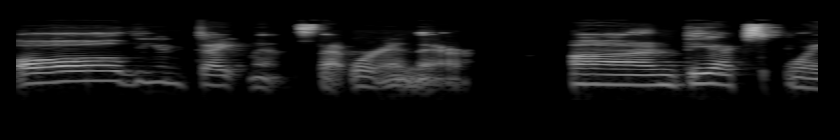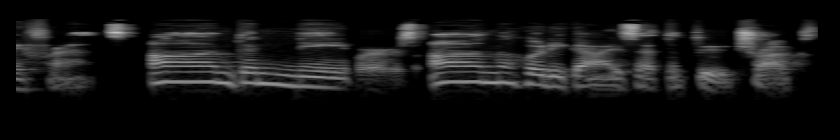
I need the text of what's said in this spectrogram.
all the indictments that were in there on the ex-boyfriends, on the neighbors, on the hoodie guys at the food trucks.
